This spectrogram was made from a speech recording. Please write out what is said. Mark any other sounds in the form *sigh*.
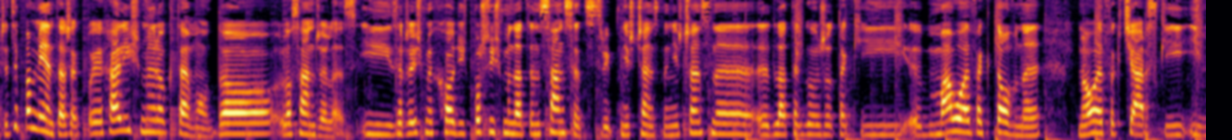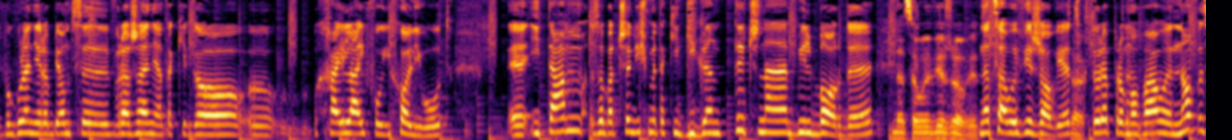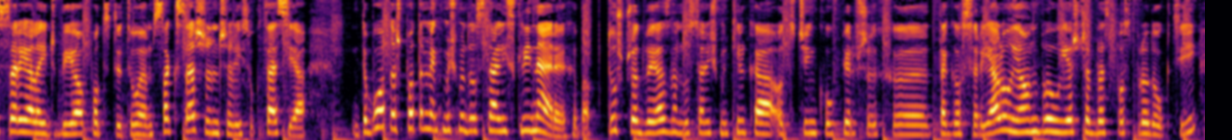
Czy ty pamiętasz, jak pojechaliśmy rok temu do Los Angeles i zaczęliśmy chodzić, poszliśmy na ten Sunset Strip nieszczęsny. Nieszczęsny y, dlatego, że taki y, mało efektowny, mało efekciarski i w ogóle nie robiący wrażenia takiego y, high life'u i Hollywood. I tam zobaczyliśmy takie gigantyczne billboardy. Na cały wieżowiec. Na cały wieżowiec, tak, które tak. promowały tak. nowy serial HBO pod tytułem Succession, czyli Sukcesja. To było też potem, jak myśmy dostali screenery. Chyba tuż przed wyjazdem dostaliśmy kilka odcinków pierwszych e, tego serialu i on był jeszcze bez postprodukcji.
